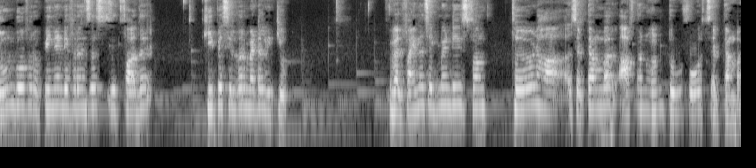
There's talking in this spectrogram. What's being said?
don't go for opinion differences with father keep a silver medal with you well final segment is from 3rd ha- September afternoon to 4th September.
